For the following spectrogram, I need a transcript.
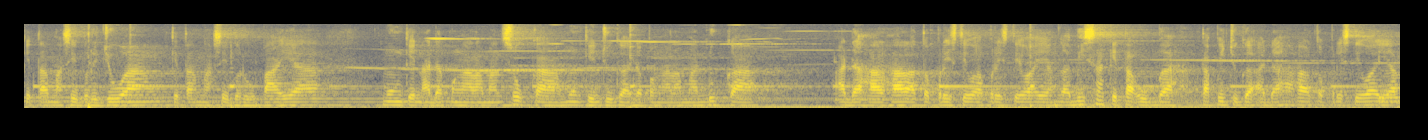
kita masih berjuang kita masih berupaya. Mungkin ada pengalaman suka mungkin juga ada pengalaman duka. Ada hal-hal atau peristiwa-peristiwa yang nggak bisa kita ubah tapi juga ada hal-hal atau peristiwa yang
